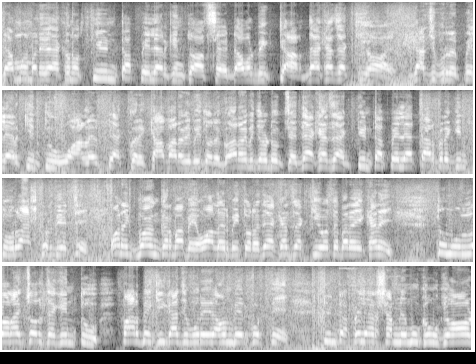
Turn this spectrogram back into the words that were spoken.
ব্রাহ্মণবাড়ির এখনও তিনটা প্লেয়ার কিন্তু আছে ডাবল বিকটার দেখা যাক কি হয়। গাজীপুরের প্লেয়ার কিন্তু ওয়ালের প্যাক করে কাভারের ভিতরে, ঘরের ভিতরে ঢুকছে। দেখা যাক, তিনটা প্লেয়ার তারপরে কিন্তু হ্রাস করে দিয়েছে অনেক ভয়ঙ্কর ভাবে ওয়ালের ভিতরে। দেখা যাক কি হতে পারে এখানে। তুমুল লড়াই চলছে কিন্তু, পারবে কি গাজীপুরে রাউন্ড বের করতে? তিনটা প্লেয়ার সামনে মুখোমুখি অর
